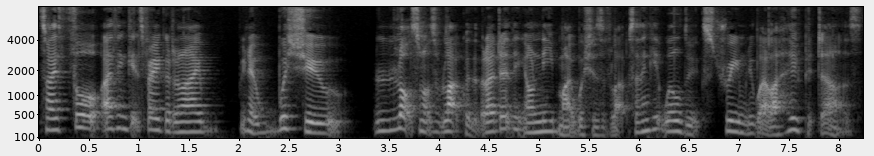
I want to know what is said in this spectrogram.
So I thought, I think it's very good. And I, you know, wish you lots and lots of luck with it. But I don't think you'll need my wishes of luck. So I think it will do extremely well. I hope it does.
